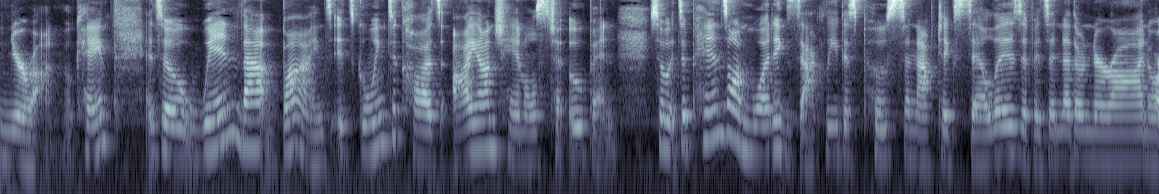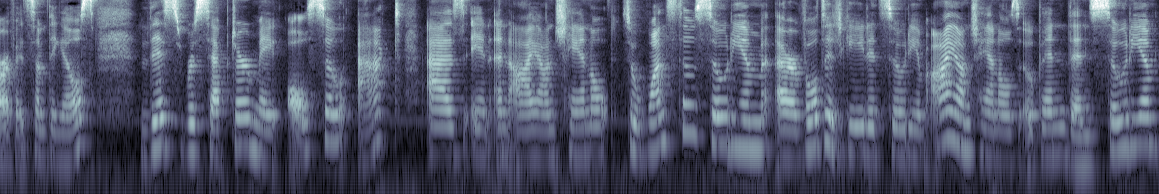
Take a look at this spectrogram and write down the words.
neuron, okay? And so when that binds, it's going to cause ion channels to open. So it depends on what exactly this postsynaptic cell is, if it's another neuron or if it's something else. This receptor may also act as in an ion channel. So once those sodium or voltage gated sodium ion channels open, then sodium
